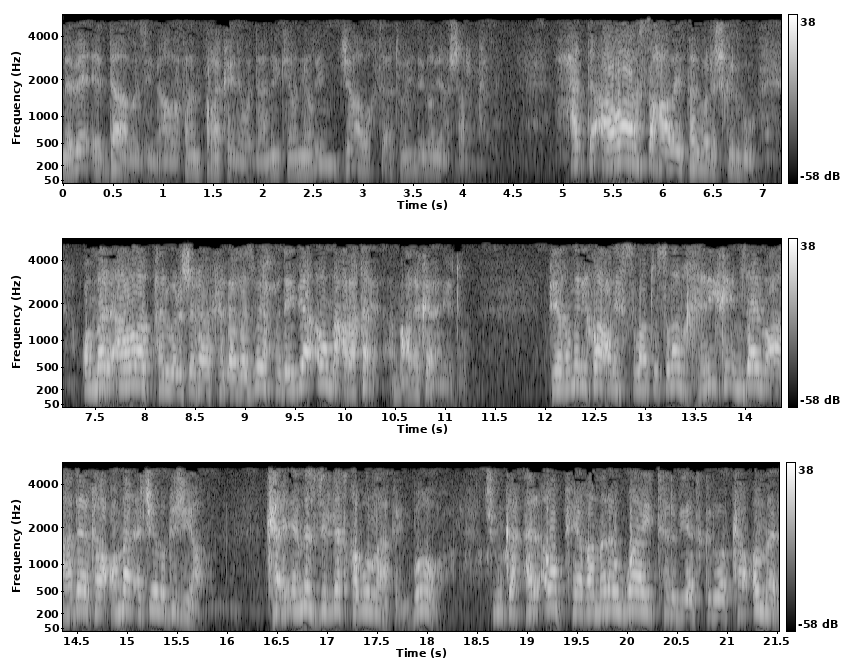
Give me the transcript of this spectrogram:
لەوێ ئێدا بەزین ئاوەکان پڕەکەینەوە دانێکیان یاڵین جا وەختە ئەتوانین لەگەڵیان شەرک حتى ئاوا سەحاڵی پەروەرش کرد بوو عمر ئاوا پەروەرشەکە کە لە غەزوی حدەیبیا ئەو معرەکە ئەنێتەوە پێغمەری خوا عليه الصلاة والسلام خەریکە ئیمزای معاهدەیەکە عمر ئەچێ بە گژیا کە ئێمە زلت قبول ناکەین بۆ چونکە هەر ئەو پێغەمەرە وای تربیت کردووە کە عمر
